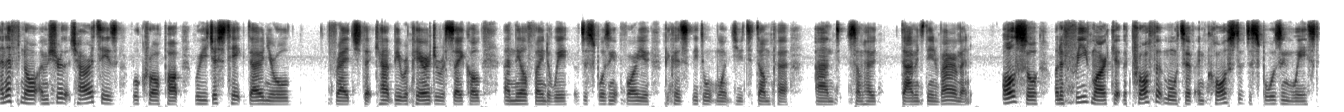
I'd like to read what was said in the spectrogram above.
And if not, I'm sure that charities will crop up where you just take down your old fridge that can't be repaired or recycled and they'll find a way of disposing it for you because they don't want you to dump it and somehow damage the environment. Also, on a free market, the profit motive and cost of disposing waste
